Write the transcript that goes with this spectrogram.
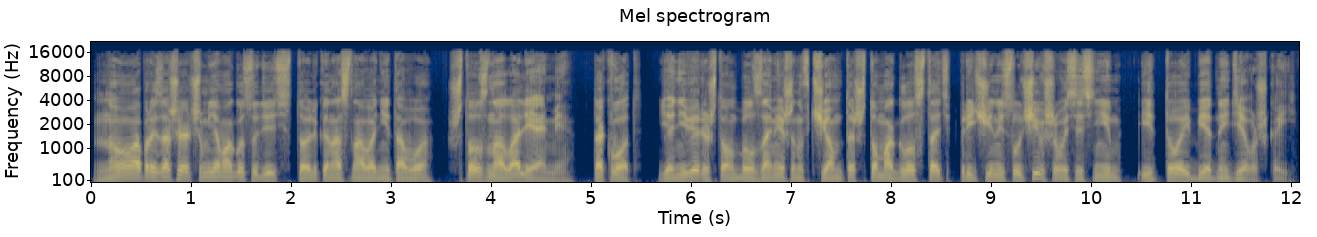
«Ну, о произошедшем я могу судить только на основании того, что знал о Лиаме. Так вот, я не верю, что он был замешан в чем-то, что могло стать причиной случившегося с ним и той бедной девушкой.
